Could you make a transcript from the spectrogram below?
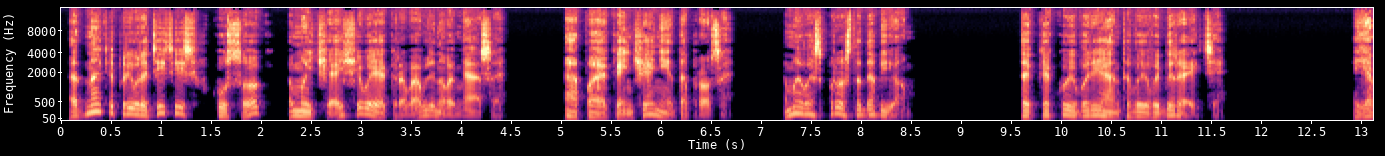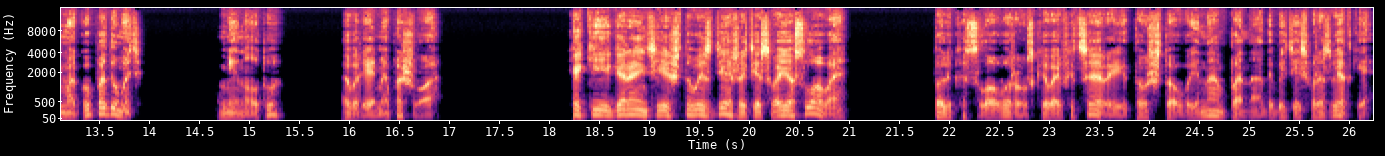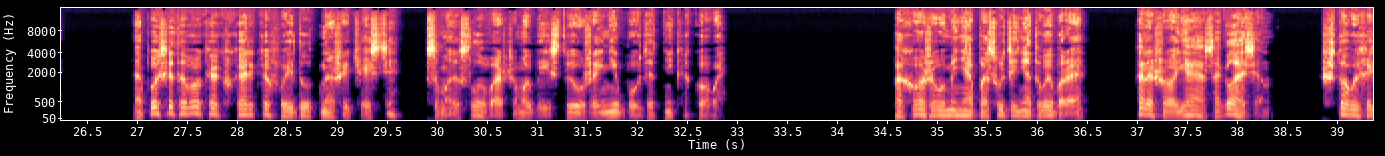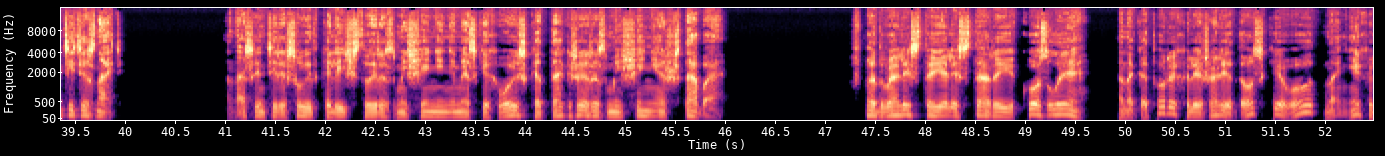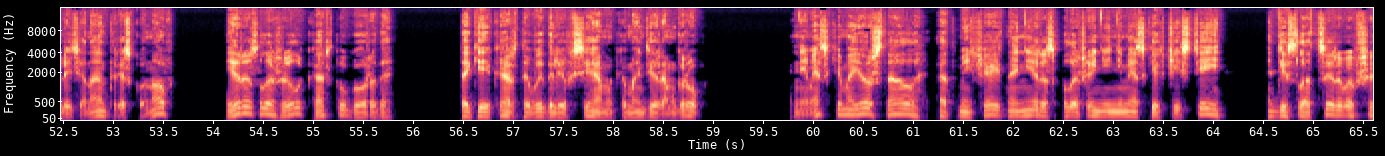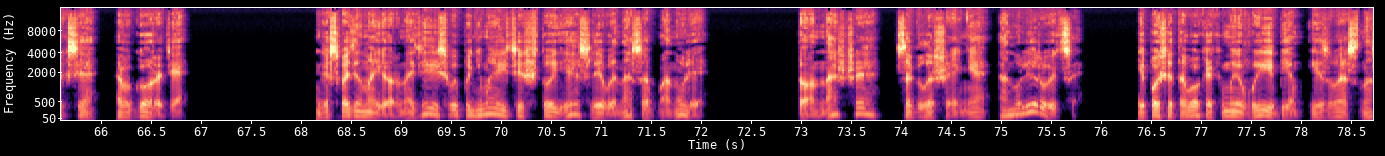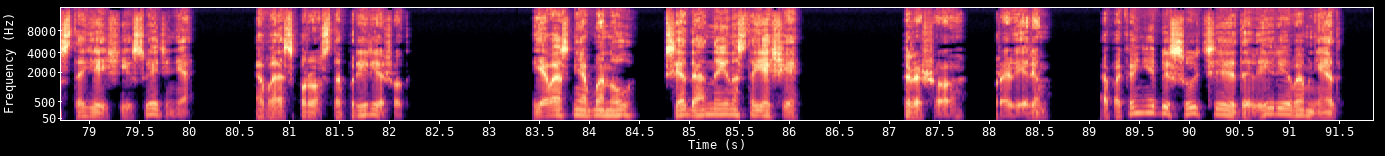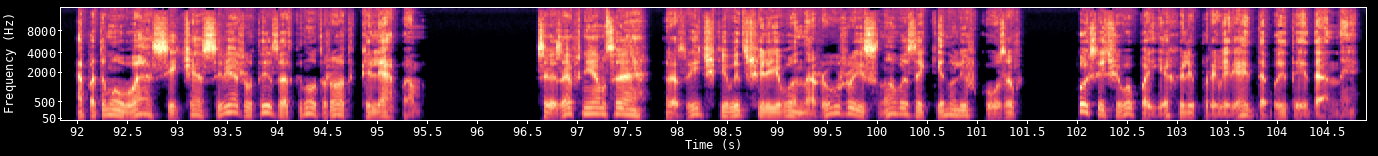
Однако превратитесь в кусок мычащего и окровавленного мяса. А по окончании допроса мы вас просто добьем. Так какой вариант вы выбираете? Я могу подумать. Минуту. Время пошло. Какие гарантии, что вы сдержите свое слово? Только слово русского офицера и то, что вы нам понадобитесь в разведке. А после того, как в Харьков войдут наши части, смысла в вашем убийстве уже не будет никакого. Похоже, у меня по сути нет выбора. Хорошо, я согласен. Что вы хотите знать?» Нас интересует количество и размещение немецких войск, а также размещение штаба. В подвале стояли старые козлы, на которых лежали доски, вот на них лейтенант Рескунов и разложил карту города. Такие карты выдали всем командирам групп. Немецкий майор стал отмечать на ней расположение немецких частей, дислоцировавшихся в городе. «Господин майор, надеюсь, вы понимаете, что если вы нас обманули, то наше соглашение аннулируется, и после того, как мы выбьем из вас настоящие сведения, вас просто прирежут». «Я вас не обманул, все данные настоящие». «Хорошо, проверим. А пока не обессудьте, доверия вам нет, а потому вас сейчас свяжут и заткнут рот кляпом. Связав немца, разведчики вытащили его наружу и снова закинули в кузов, после чего поехали проверять добытые данные.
